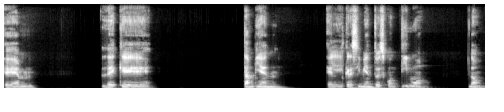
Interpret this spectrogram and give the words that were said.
Em, de que también el crecimiento es continuo, ¿no?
